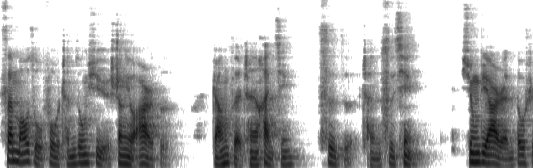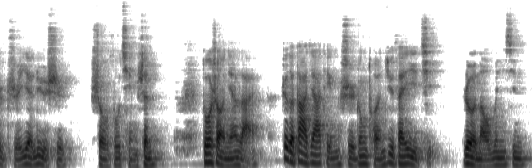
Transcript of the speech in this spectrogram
三毛祖父陈宗旭生有二子，长子陈汉卿，次子陈嗣庆，兄弟二人都是职业律师，手足情深。多少年来，这个大家庭始终团聚在一起，热闹温馨，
